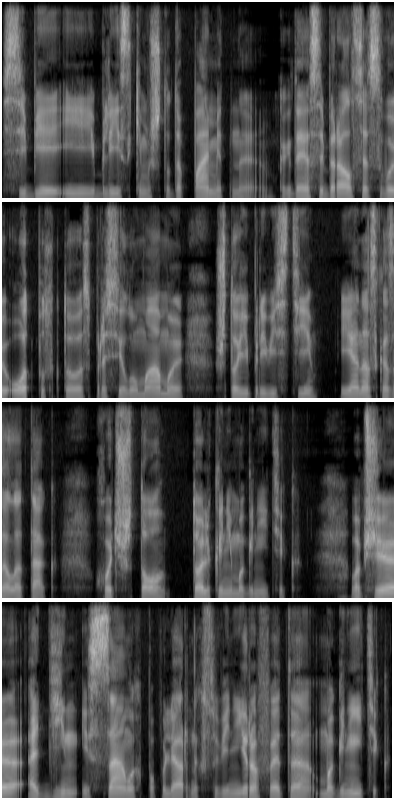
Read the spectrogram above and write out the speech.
себе и близким что-то памятное. Когда я собирался в свой отпуск, то спросил у мамы, что ей привезти, и она сказала так, хоть что, только не магнитик. Вообще, один из самых популярных сувениров — это магнитик.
